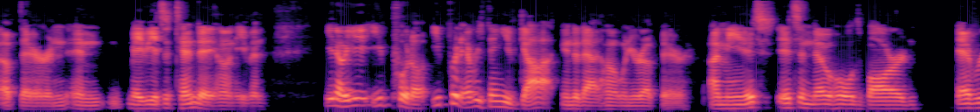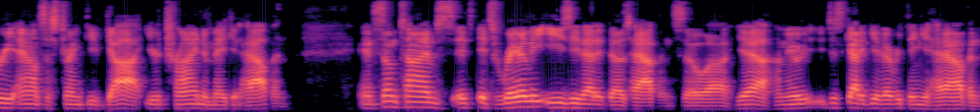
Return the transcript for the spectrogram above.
up there, and and maybe it's a ten day hunt even you know, you, you put a, you put everything you've got into that hunt when you're up there. I mean, it's it's a no holds barred. Every ounce of strength you've got, you're trying to make it happen. And sometimes it, it's rarely easy that it does happen. So uh, yeah, I mean, you just got to give everything you have. And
